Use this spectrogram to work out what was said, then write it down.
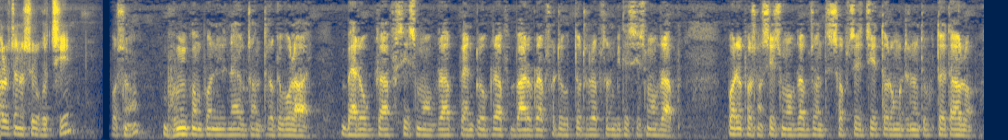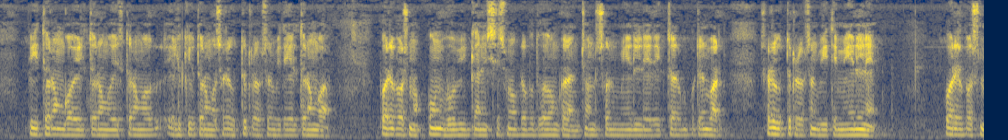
আলোচনা শুরু করছি। প্রশ্ন। ভূমিকম্প নির্ণায়ক যন্ত্রকে বলা হয়। ব্যারোগ্রাফ, সিসমোগ্রাফ প্যান্টোগ্রাফ বারোগ্রাফ সঠিক উত্তর হল অপশন বিতে সিসমোগ্রাফ। পরের প্রশ্ন, সিসমোগ্রাফ যন্ত্রের সবশেষ যে তরঙ্গটি নথিভুক্ত হয় তা হল পি তরঙ্গ, এল তরঙ্গ, এস তরঙ্গ, এল কিউ তরঙ্গ, সঠিক উত্তর হল অপশন বিতে এল তরঙ্গ। পরের প্রশ্ন, কোন ভূবিজ্ঞানী সিসমোগ্রাফ উদ্ভাবন করেন? জনসন মিয়েলনে রিক্টার, গুটেনবার্গ, সঠিক উত্তর হল অপশন বিতে মিয়েলনে পরের প্রশ্ন,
